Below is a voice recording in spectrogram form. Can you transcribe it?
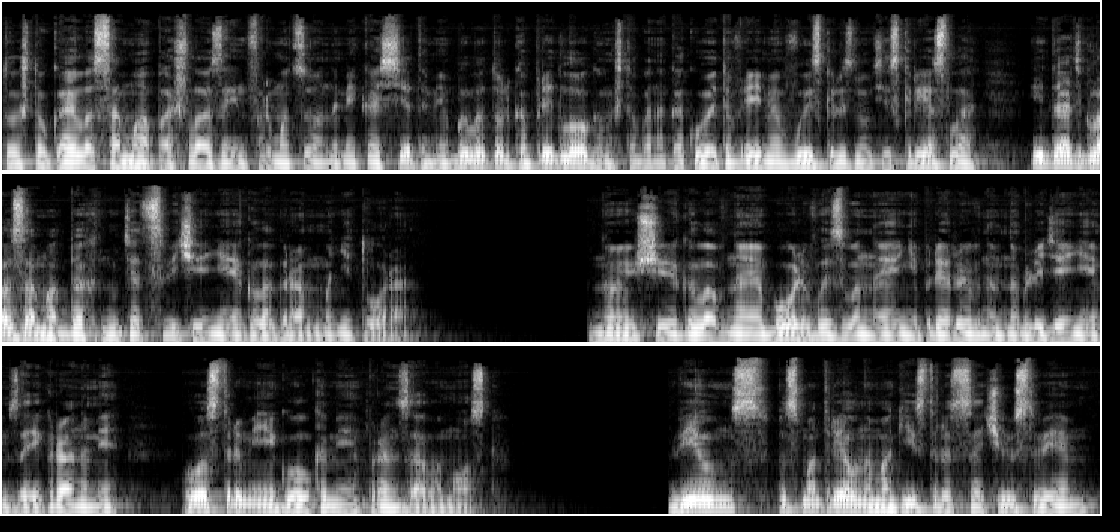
То, что Кайла сама пошла за информационными кассетами, было только предлогом, чтобы на какое-то время выскользнуть из кресла и дать глазам отдохнуть от свечения голограмм монитора. Ноющая головная боль, вызванная непрерывным наблюдением за экранами, острыми иголками пронзала мозг. Вилмс посмотрел на магистра с сочувствием,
